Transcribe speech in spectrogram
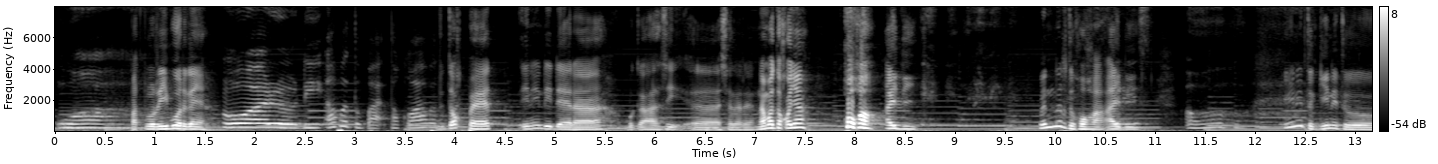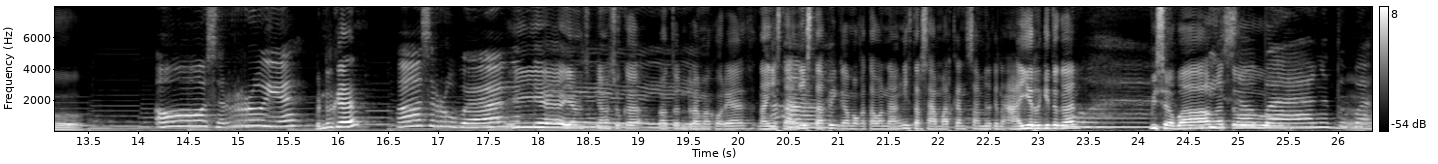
wah 40.000 harganya. waduh di apa tuh pak toko apa Di tuh Tokped, ini di daerah Bekasi eh, sellernya. Nama tokonya Hoha ID. Bener tuh Hoha ID. oh Ini tuh gini tuh. oh seru ya Bener kan? Ah seru banget Iya, ya, yang ya, yang ya, suka ya, ya, nonton ya. drama Korea nangis-nangis tapi nggak mau ketahuan nangis tersamarkan sambil kena air gitu kan. Wah, Bisa banget bisa tuh. banget tuh pak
